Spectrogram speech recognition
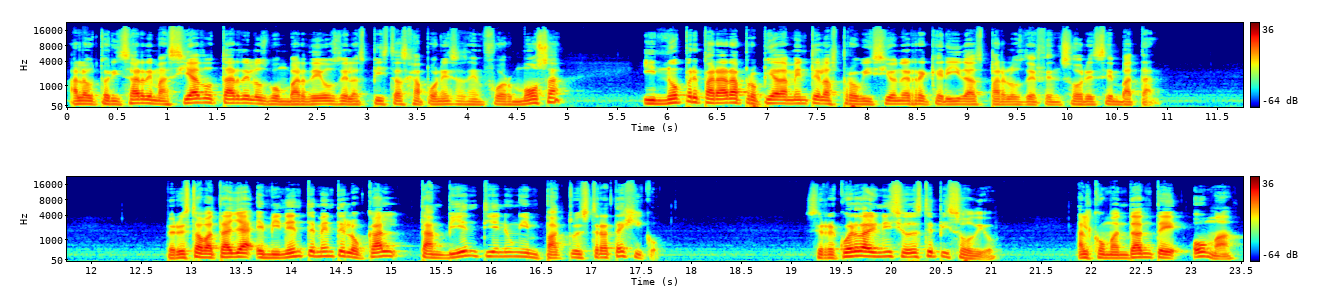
al autorizar demasiado tarde los bombardeos de las pistas japonesas en Formosa y no preparar apropiadamente las provisiones requeridas para los defensores en Batán. Pero esta batalla eminentemente local también tiene un impacto estratégico. Si recuerda al inicio de este episodio, al comandante Oma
